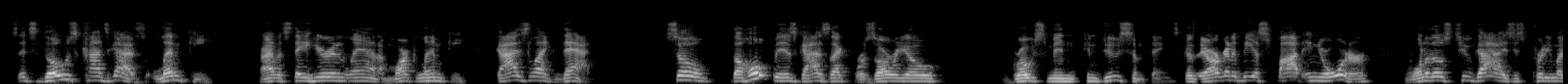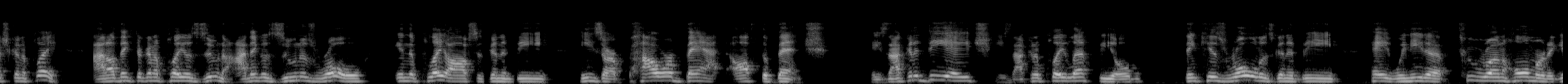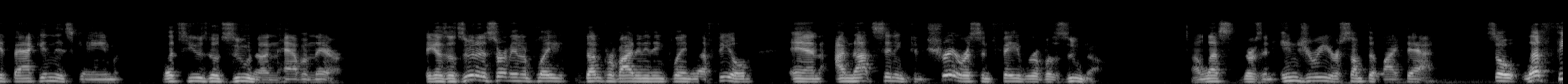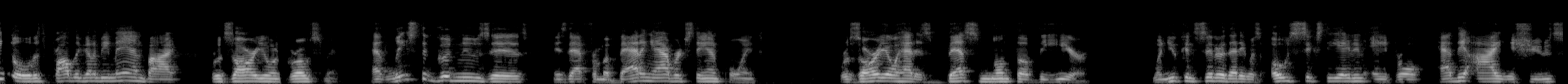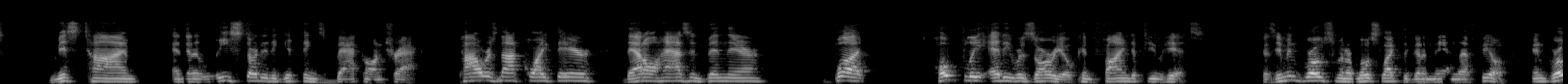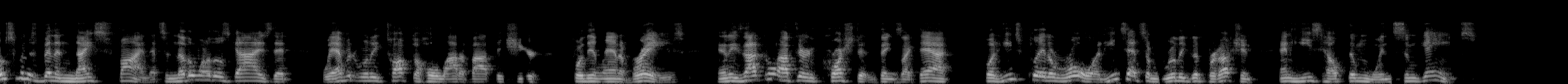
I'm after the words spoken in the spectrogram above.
So it's those kinds of guys. Lemke, right? Let's stay here in Atlanta. Mark Lemke, guys like that. So the hope is guys like Rosario, Grossman can do some things because they are going to be a spot in your order. One of those two guys is pretty much going to play. I don't think they're going to play Ozuna. I think Ozuna's role in the playoffs is going to be he's our power bat off the bench. He's not going to DH. He's not going to play left field. I think his role is going to be hey, we need a two run homer to get back in this game. Let's use Ozuna and have him there. Because Ozuna is certainly going to play, doesn't provide anything playing left field. And I'm not sitting Contreras in favor of Ozuna unless there's an injury or something like that. So left field is probably going to be manned by Rosario and Grossman. At least the good news is is that from a batting average standpoint, Rosario had his best month of the year. When you consider that he was 068 in April, had the eye issues, missed time, and then at least started to get things back on track. Power's not quite there. That all hasn't been there. But hopefully Eddie Rosario can find a few hits because him and Grossman are most likely going to man left field. And Grossman has been a nice find. That's another one of those guys that we haven't really talked a whole lot about this year for the Atlanta Braves. And he's not going out there and crushed it and things like that, but he's played a role and he's had some really good production and he's helped them win some games.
